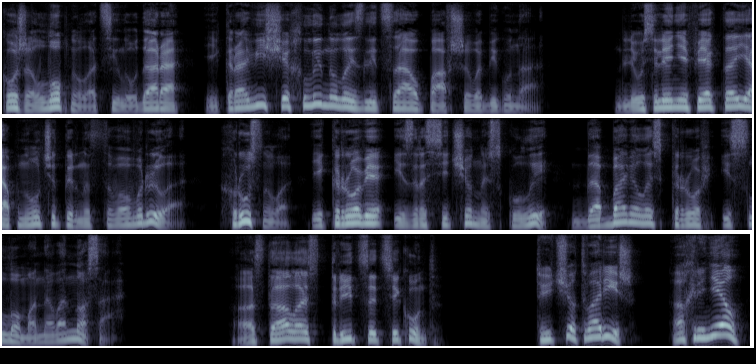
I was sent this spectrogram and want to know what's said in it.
кожа лопнула от силы удара, и кровище хлынуло из лица упавшего бегуна. Для усиления эффекта я пнул четырнадцатого в рыло. Хрустнуло, и крови из рассеченной скулы добавилась кровь из сломанного носа. «Осталось тридцать секунд». «Ты что творишь? Охренел?»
